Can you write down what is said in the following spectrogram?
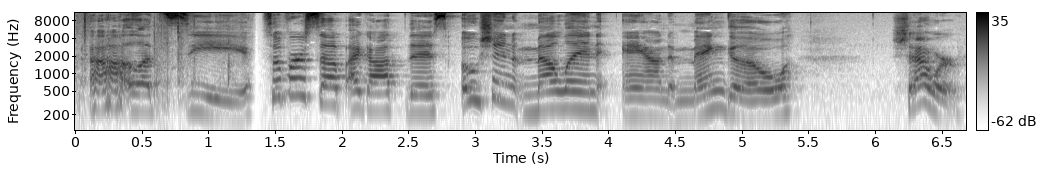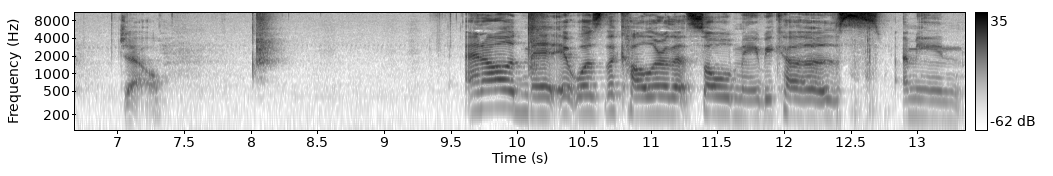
uh, let's see. So first up, I got this Ocean Melon and Mango Shower Gel. And I'll admit, it was the color that sold me because, I mean,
